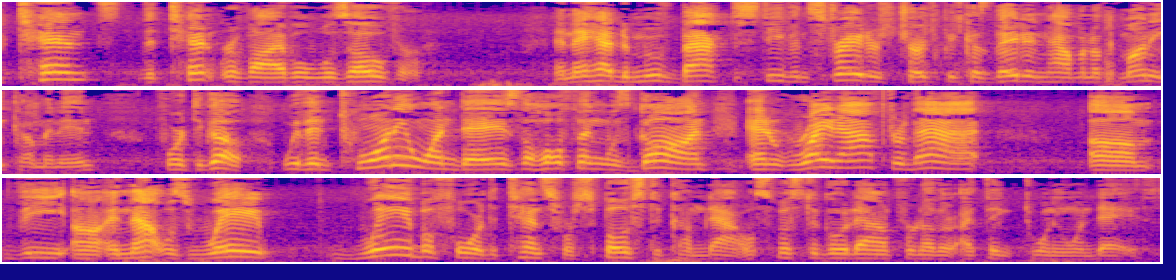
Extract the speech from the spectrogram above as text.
the tent the tent revival was over, and they had to move back to Stephen Strader's church because they didn't have enough money coming in for it to go. Within 21 days, the whole thing was gone, and right after that, um, the uh, and that was way way before the tents were supposed to come down. It was supposed to go down for another, I think, 21 days.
